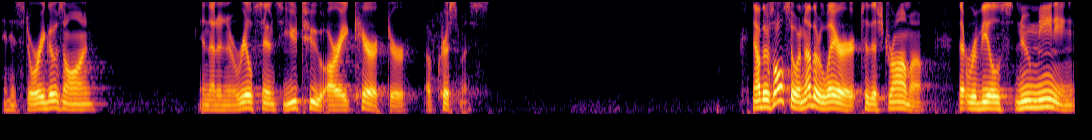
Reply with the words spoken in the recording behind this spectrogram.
and his story goes on and that in a real sense, you too are a character of Christmas. Now, there's also another layer to this drama that reveals new meaning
